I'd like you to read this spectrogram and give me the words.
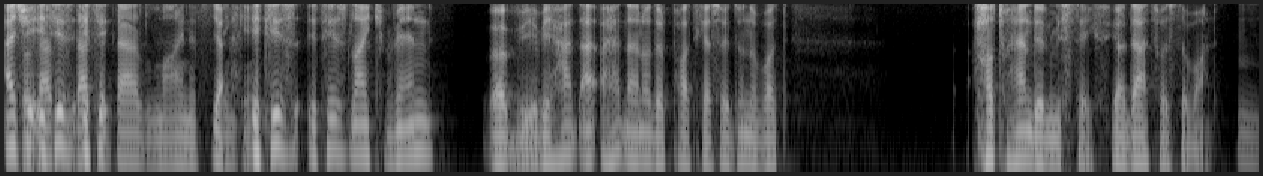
Actually, so it is that's, is. that's it a bad line of yeah, thinking. it is. It is like when uh, we, we had. I had another podcast. I don't know what. How to handle mistakes. Yeah, that was the one. Hmm.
